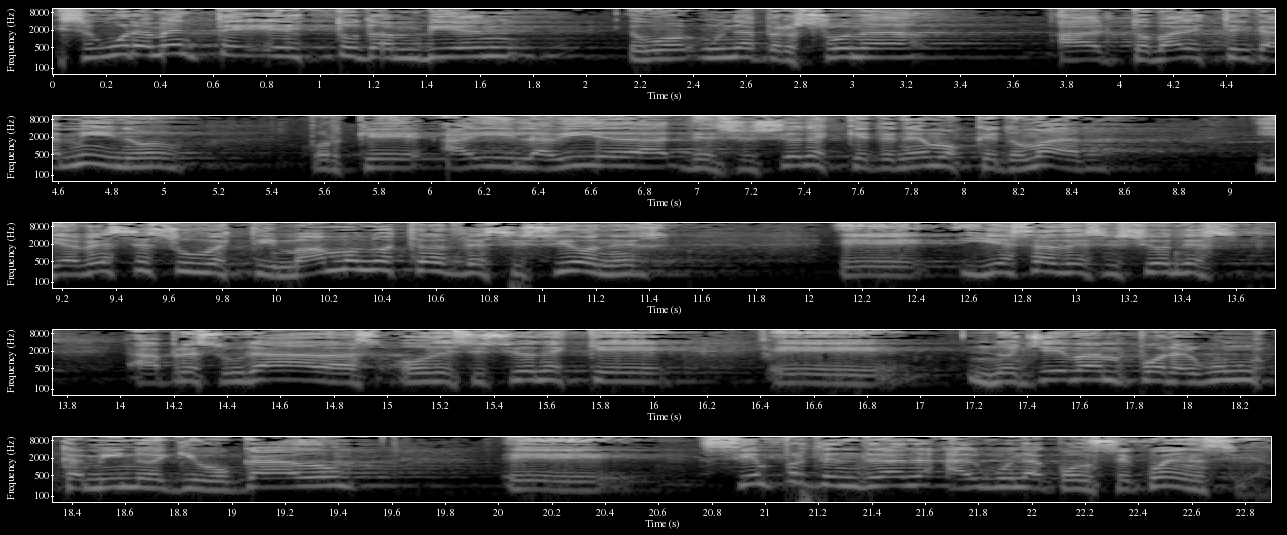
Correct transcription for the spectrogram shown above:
Y seguramente esto también, una persona al tomar este camino, porque hay la vida, decisiones que tenemos que tomar, y a veces subestimamos nuestras decisiones, eh, y esas decisiones apresuradas o decisiones que eh, nos llevan por algún camino equivocado, eh, siempre tendrán alguna consecuencia.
